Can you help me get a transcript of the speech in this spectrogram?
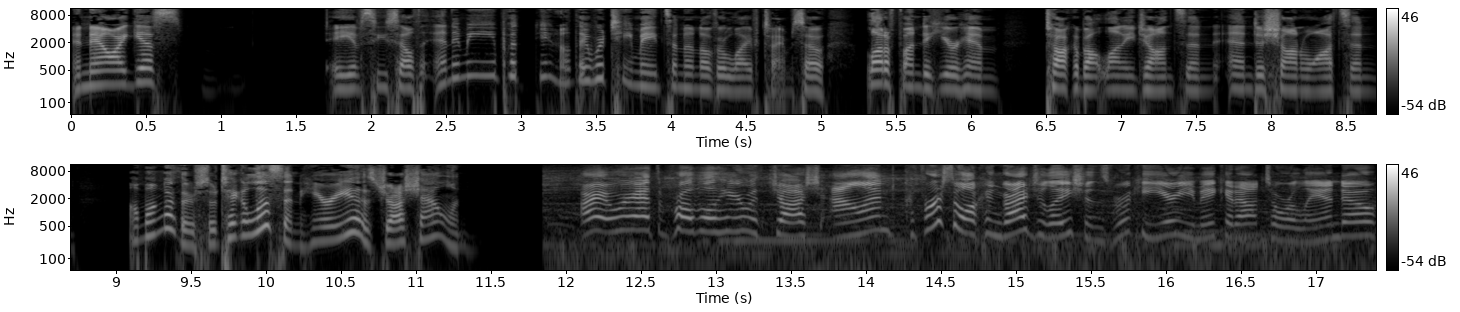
and now I guess AFC South enemy, but you know they were teammates in another lifetime. So a lot of fun to hear him talk about Lonnie Johnson and Deshaun Watson, among others. So take a listen. Here he is, Josh Allen. All right, we're at the Pro Bowl here with Josh Allen. First of all, congratulations, rookie year. You make it out to Orlando.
